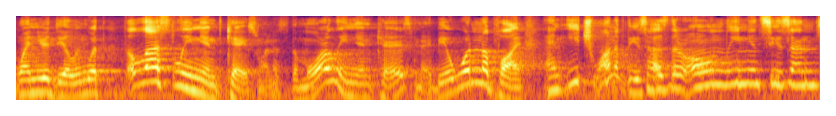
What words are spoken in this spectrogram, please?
when you're dealing with the less lenient case. When it's the more lenient case, maybe it wouldn't apply. And each one of these has their own leniencies and,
